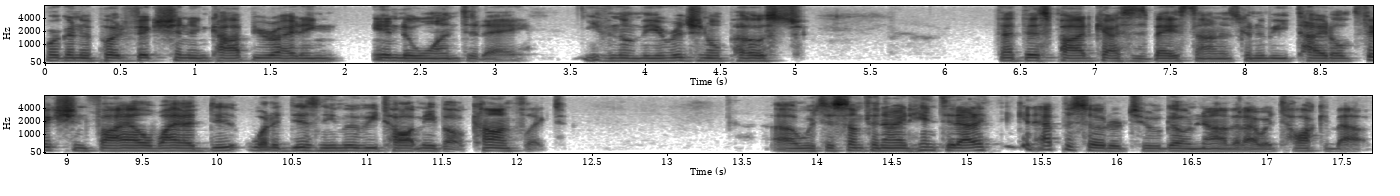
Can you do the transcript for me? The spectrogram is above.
we're going to put fiction and copywriting into one today, even though the original post that this podcast is based on is going to be titled Fiction File Why a Di- What a Disney Movie Taught Me About Conflict, uh, which is something I had hinted at, I think, an episode or two ago now that I would talk about.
